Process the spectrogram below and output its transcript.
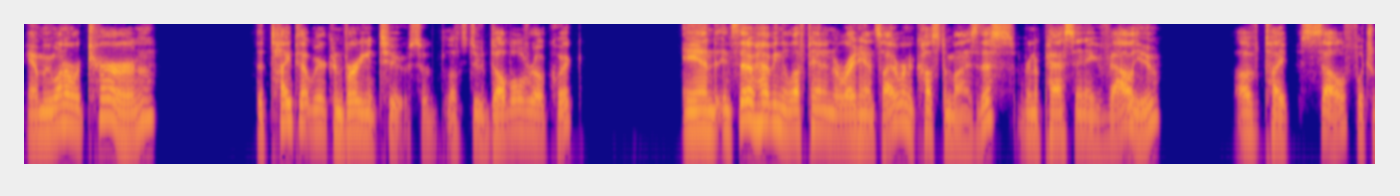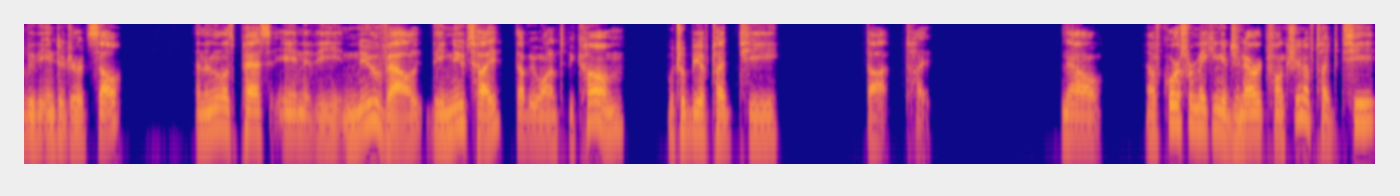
And we want to return the type that we're converting it to. So let's do double real quick. And instead of having a left hand and a right hand side, we're going to customize this. We're going to pass in a value of type self, which will be the integer itself. And then let's pass in the new value, the new type that we want it to become, which will be of type t dot type. Now, of course, we're making a generic function of type t,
